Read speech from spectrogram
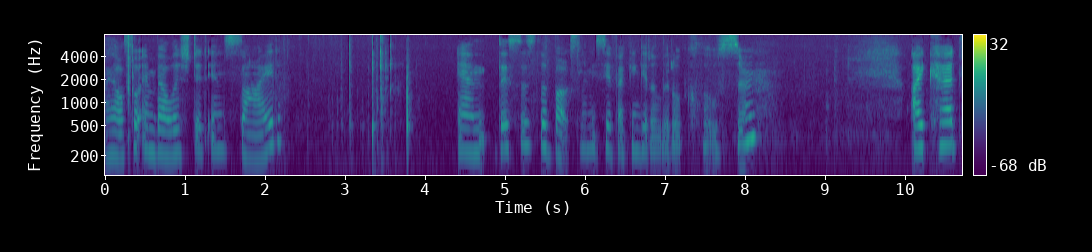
I also embellished it inside. And this is the box. Let me see if I can get a little closer. I cut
